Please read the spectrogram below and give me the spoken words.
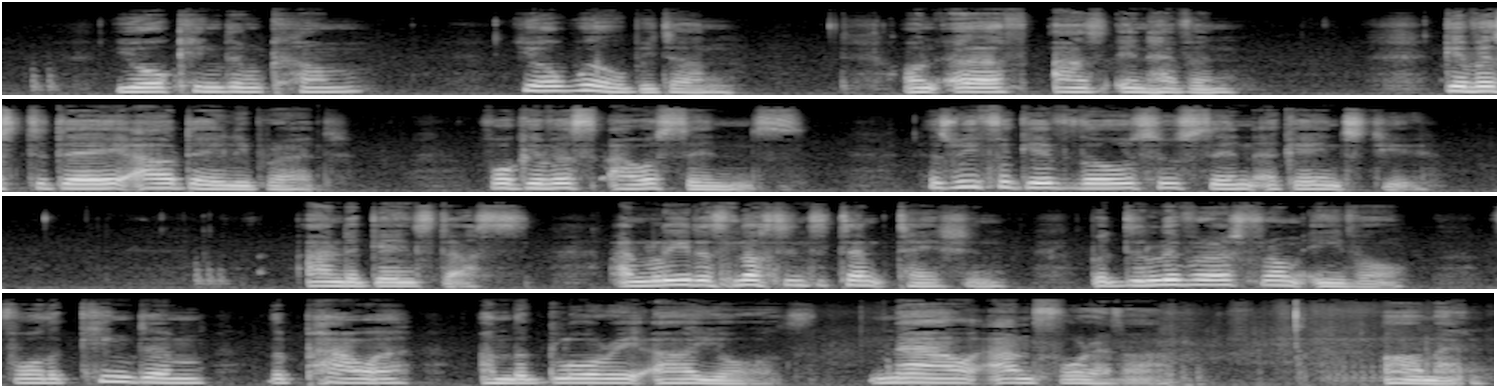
Your kingdom come your will be done, on earth as in heaven. Give us today our daily bread. Forgive us our sins, as we forgive those who sin against you and against us. And lead us not into temptation, but deliver us from evil. For the kingdom, the power, and the glory are yours, now and forever. Amen.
